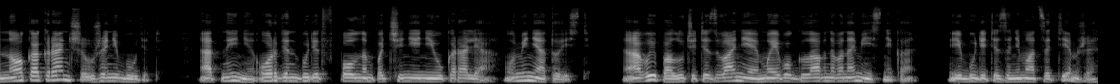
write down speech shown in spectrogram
Но как раньше уже не будет. Отныне орден будет в полном подчинении у короля, у меня, то есть. А вы получите звание моего главного наместника. и будете заниматься тем же,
